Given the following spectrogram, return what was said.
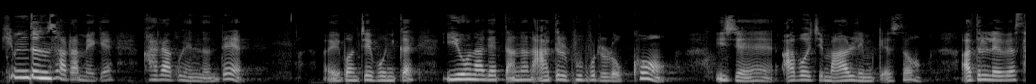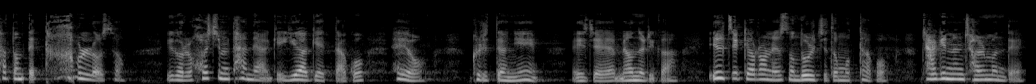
힘든 사람에게 가라고 했는데 이번 주에 보니까 이혼하겠다는 아들 부부를 놓고 이제 아버지 마을님께서 아들 내외 사돈 댁 다 불러서 이거를 허심탄회하게 이야기했다고 해요. 그랬더니 이제 며느리가 일찍 결혼해서 놀지도 못하고 자기는 젊은데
